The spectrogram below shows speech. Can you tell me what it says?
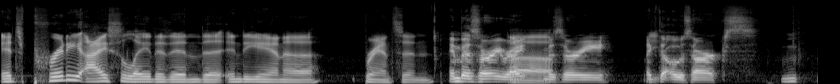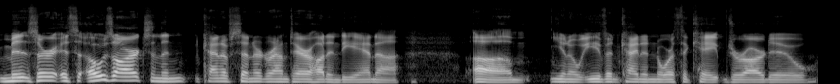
It's pretty isolated in the Indiana Branson. In Missouri, right? Uh, Missouri, like the Ozarks. Missouri, it's Ozarks and then kind of centered around Terre Haute, Indiana. Um, you know, even kind of north of Cape Girardeau.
